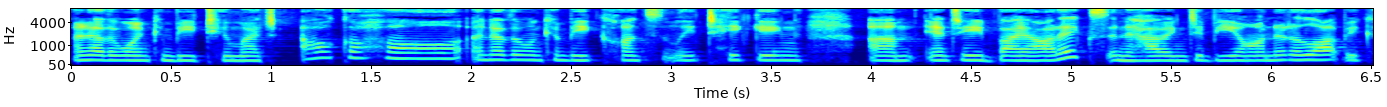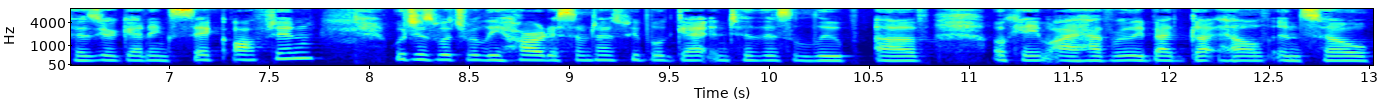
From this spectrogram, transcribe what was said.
Another one can be too much alcohol. Another one can be constantly taking um, antibiotics and having to be on it a lot because you're getting sick often, which is what's really hard. Is sometimes people get into this loop of okay, I have really bad gut health. And so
